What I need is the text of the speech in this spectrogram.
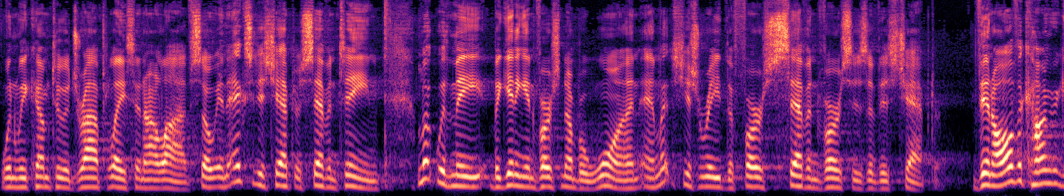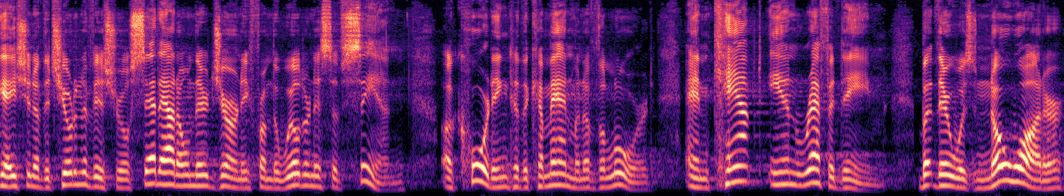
when we come to a dry place in our lives. So in Exodus chapter 17, look with me beginning in verse number one, and let's just read the first seven verses of this chapter. Then all the congregation of the children of Israel set out on their journey from the wilderness of sin, according to the commandment of the Lord, and camped in Rephidim but there was no water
